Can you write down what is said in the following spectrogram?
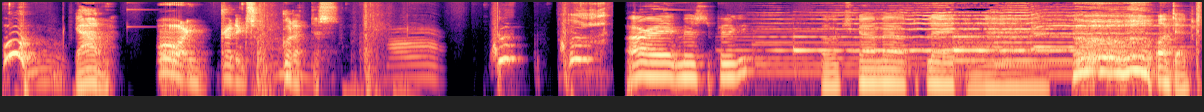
Woo! Got him. Oh, I'm getting so good at this. All right, Mr. Piggy. Won't you come out to play tonight? I'm dead.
